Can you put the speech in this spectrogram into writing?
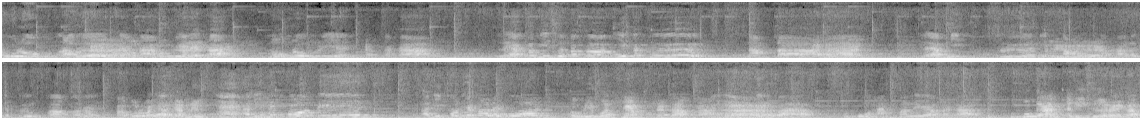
ชูโรงของเราเลยนะคะอ่านมโรงเรียนคืออะไรคะ นมโรงเรียนครับนะคะ แล้วก็มีส่วนประกอบอีกก็คือ น้ำตาลทานแล้วมีเกลือนิดหน่อยเกลือนะคะ เราจะเพิ่มความอร่อยครับอร่อยอีกอย่างหนึงแอะอันนี้ให้โปรตีน อันนี้เขาเรียกว่าอะไรคุณอ้นเขาเรียกว่าแฮมนะครับอ่าแห้งแต่ว่าคุณครูหั่นมาแล้วนะคะ คุณครูการอันนี้คืออะไรครับ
